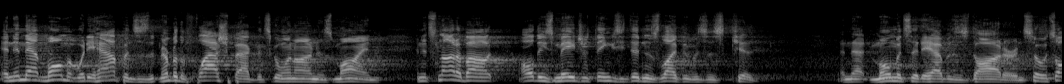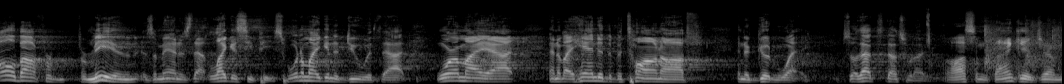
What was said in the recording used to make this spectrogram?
And in that moment, what he happens is that remember the flashback that's going on in his mind. And it's not about all these major things he did in his life, it was his kid and that moments that he had with his daughter. And so it's all about, for, for me as a man, is that legacy piece. What am I going to do with that? Where am I at? And have I handed the baton off in a good way? So that's, that's what I do. Awesome. Thank you, Jim.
